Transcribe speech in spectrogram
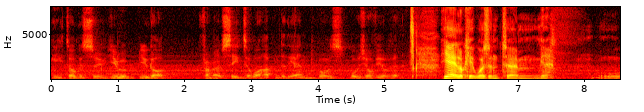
Can you talk us through? You were, you got front row seat to what happened at the end. What was what was your view of it? Yeah, look, it wasn't. Um, you know,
